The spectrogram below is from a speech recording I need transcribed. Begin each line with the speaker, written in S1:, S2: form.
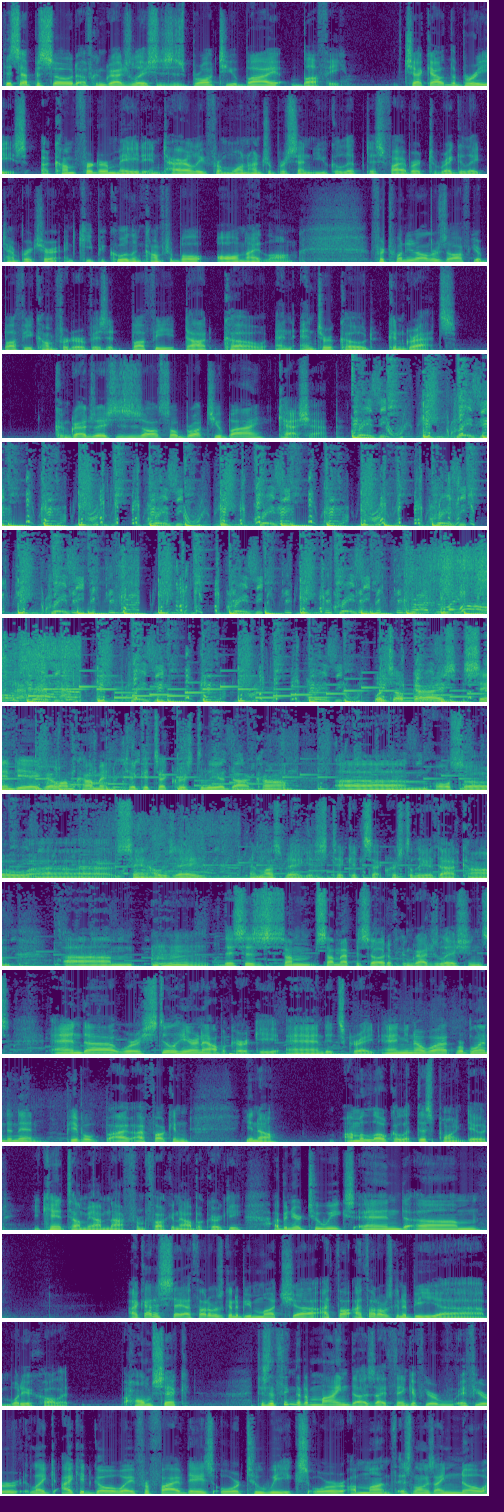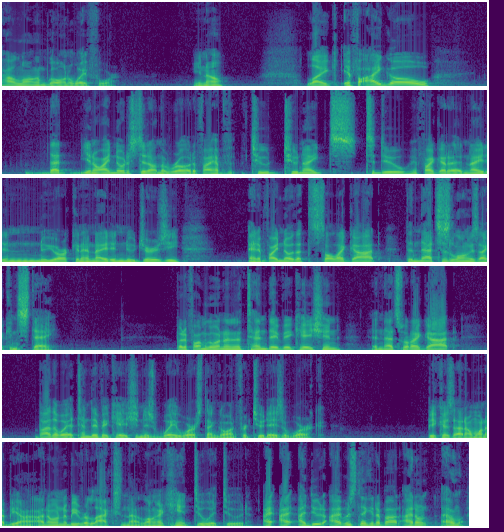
S1: This episode of Congratulations is brought to you by Buffy. Check out The Breeze, a comforter made entirely from 100% eucalyptus fiber to regulate temperature and keep you cool and comfortable all night long. For $20 off your Buffy comforter, visit buffy.co and enter code CONGRATS. Congratulations is also brought to you by Cash App.
S2: crazy, crazy, crazy, crazy, crazy, crazy, crazy, crazy.
S1: What's up, guys? San Diego, I'm coming. Tickets at chrisdelia.com. Um, also, uh, San Jose and Las Vegas. Tickets at chrisdelia.com. Um, this is some some episode of Congratulations, and uh, we're still here in Albuquerque, and it's great. And you know what? We're blending in. People, I, I fucking, you know, I'm a local at this point, dude. You can't tell me I'm not from fucking Albuquerque. I've been here two weeks, and um, I gotta say, I thought it was going to be much. Uh, I thought I thought I was going to be uh, what do you call it? Homesick. There's a thing that a mind does. I think if you're if you're like I could go away for five days or two weeks or a month as long as I know how long I'm going away for. You know, like if I go that you know I noticed it on the road. If I have two two nights to do, if I got a night in New York and a night in New Jersey, and if I know that's all I got, then that's as long as I can stay. But if I'm going on a 10 day vacation and that's what I got, by the way, a 10 day vacation is way worse than going for two days of work because I don't want to be on, I don't want to be relaxing that long. I can't do it, dude. I, I, I dude, I was thinking about, I don't, I don't,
